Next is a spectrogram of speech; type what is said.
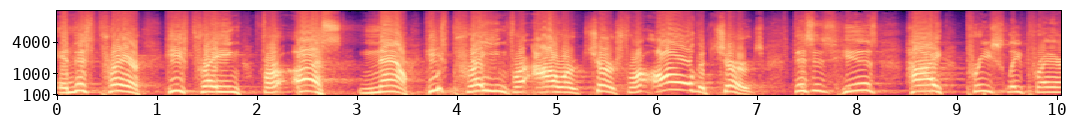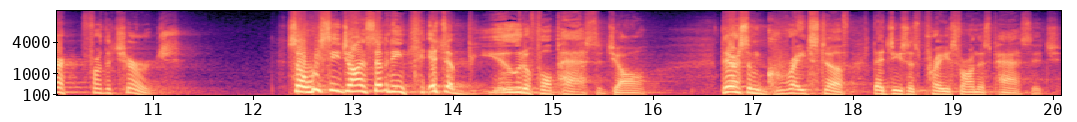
In this prayer, he's praying for us now. He's praying for our church, for all the church. This is his high priestly prayer for the church. So we see John 17. It's a beautiful passage, y'all. There's some great stuff that Jesus prays for in this passage.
